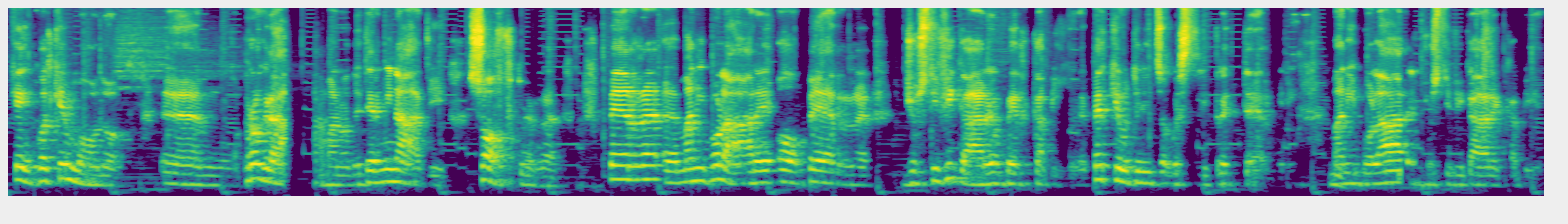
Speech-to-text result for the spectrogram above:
che in qualche modo ehm, programmano determinati software per eh, manipolare o per giustificare o per capire. Perché utilizzo questi tre termini? Manipolare, giustificare e capire.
